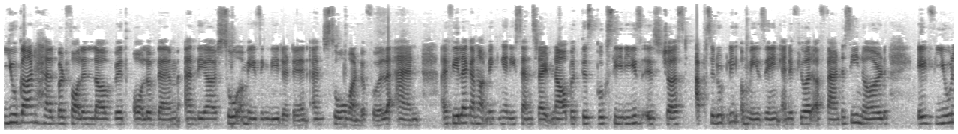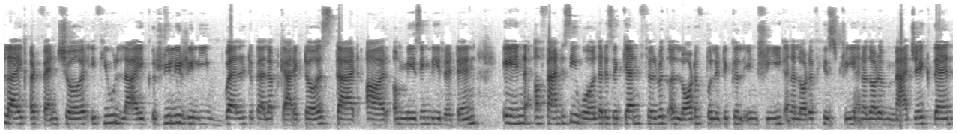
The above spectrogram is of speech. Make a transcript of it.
you can't help but fall in love with all of them and they are so amazingly written and so wonderful. And I feel like I'm not making any sense right now but this book series is just absolutely amazing. And if you're a fantasy nerd if you like adventure if you like really really well developed characters that are amazingly written in a fantasy world that is again filled with a lot of political intrigue and a lot of history and a lot of magic then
